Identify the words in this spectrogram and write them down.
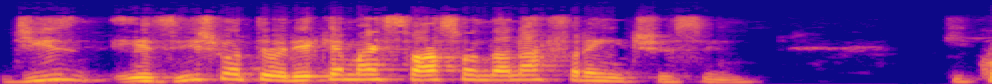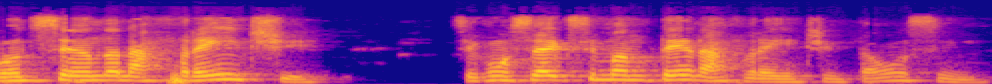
diz, existe uma teoria que é mais fácil andar na frente, assim. Que quando você anda na frente, você consegue se manter na frente. Então, assim,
